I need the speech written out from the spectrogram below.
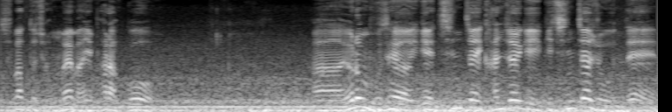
수박도 정말 많이 팔았고 아 여러분 보세요 이게 진짜 간절기 입기 진짜 좋은데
